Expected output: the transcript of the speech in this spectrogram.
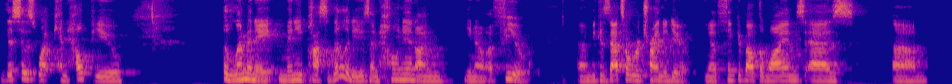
this is what can help you eliminate many possibilities and hone in on you know a few um, because that's what we're trying to do. You know think about the wines as um,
